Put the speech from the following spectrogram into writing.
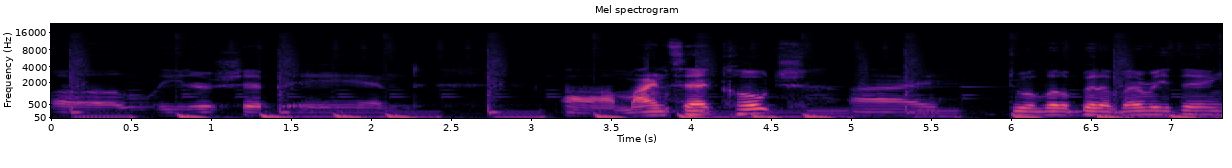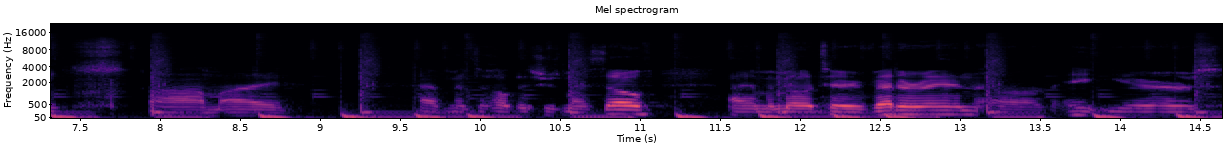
a leadership and uh, mindset coach. I do a little bit of everything. Um, I have mental health issues myself. I am a military veteran of eight years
